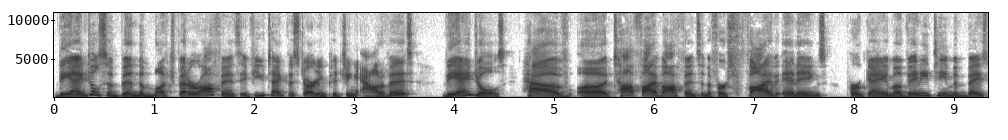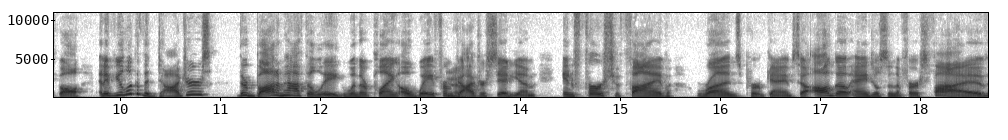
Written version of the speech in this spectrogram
the Angels have been the much better offense. If you take the starting pitching out of it, the Angels have a top five offense in the first five innings per game of any team in baseball. And if you look at the Dodgers, they're bottom half the league when they're playing away from Yeah. Dodger Stadium in first five runs per game. So I'll go Angels in the first five,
